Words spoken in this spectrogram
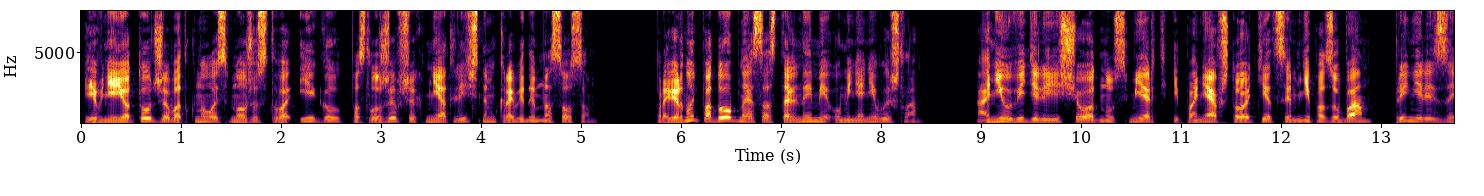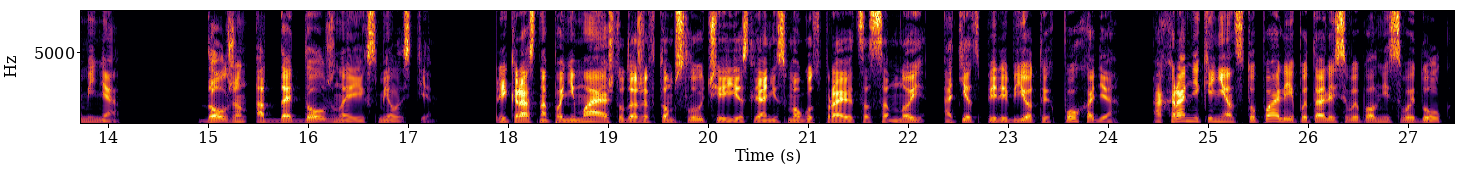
и в нее тут же воткнулось множество игл, послуживших мне отличным кровяным насосом. Провернуть подобное с остальными у меня не вышло. Они увидели еще одну смерть и, поняв, что отец им не по зубам, принялись за меня должен отдать должное их смелости. Прекрасно понимая, что даже в том случае, если они смогут справиться со мной, отец перебьет их походя, охранники не отступали и пытались выполнить свой долг.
